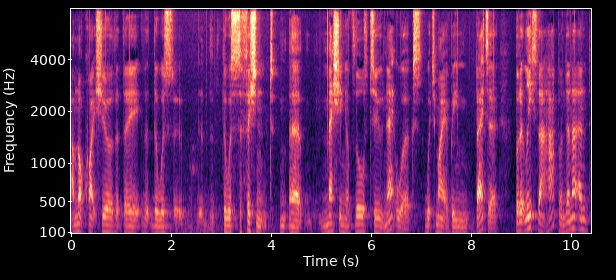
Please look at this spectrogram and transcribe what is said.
I'm not quite sure that, they, that there was uh, there was sufficient uh, meshing of those two networks, which might have been better. But at least that happened, and and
